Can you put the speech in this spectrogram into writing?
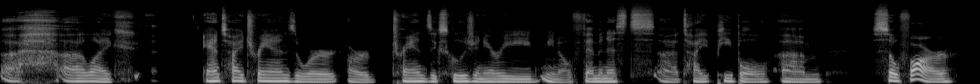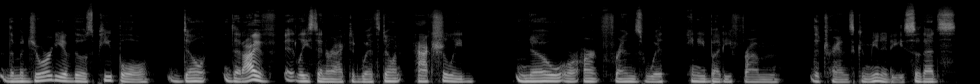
uh, uh, like anti-trans or or trans exclusionary you know feminists uh, type people um so far the majority of those people don't that i've at least interacted with don't actually know or aren't friends with anybody from the trans community so that's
